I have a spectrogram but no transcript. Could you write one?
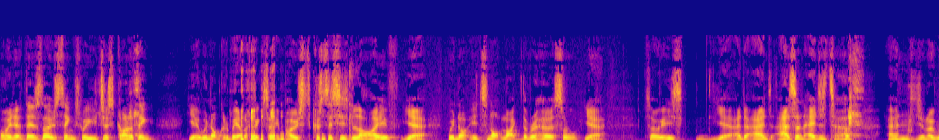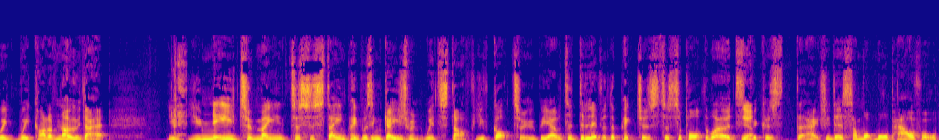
I mean, there's those things where you just kind of think, yeah, we're not going to be able to fix that in post because this is live. Yeah, we're not. It's not like the rehearsal. Yeah, so it is. Yeah, and, and as an editor, and you know, we we kind of know that. You you need to main to sustain people's engagement with stuff. You've got to be able to deliver the pictures to support the words Yeah. because the, actually they're somewhat more powerful.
